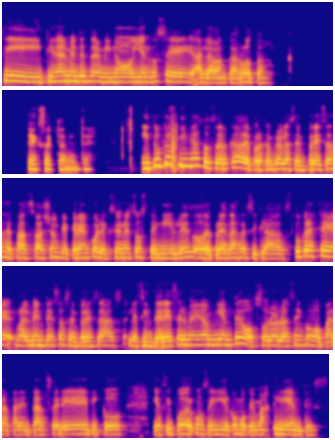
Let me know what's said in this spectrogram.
Sí, finalmente terminó yéndose a la bancarrota. Exactamente. ¿Y tú qué opinas acerca de, por ejemplo, las empresas de fast fashion que crean colecciones sostenibles o de prendas recicladas? ¿Tú crees que realmente a estas empresas les interesa el medio ambiente o solo lo hacen como para aparentar ser éticos y así poder conseguir como que más clientes?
